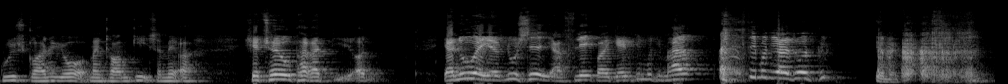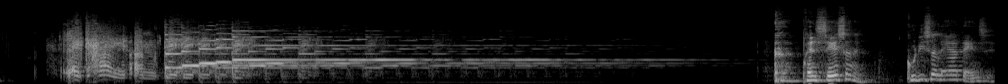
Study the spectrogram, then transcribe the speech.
Guds grønne jord, man kan omgive sig med. Og Chateau Paradis, og ja, nu, er jeg, nu sidder jeg og flæber igen. Det må de meget... det må de altså undskylde. Jamen, om det. prinsesserne, kunne de så lære at danse?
